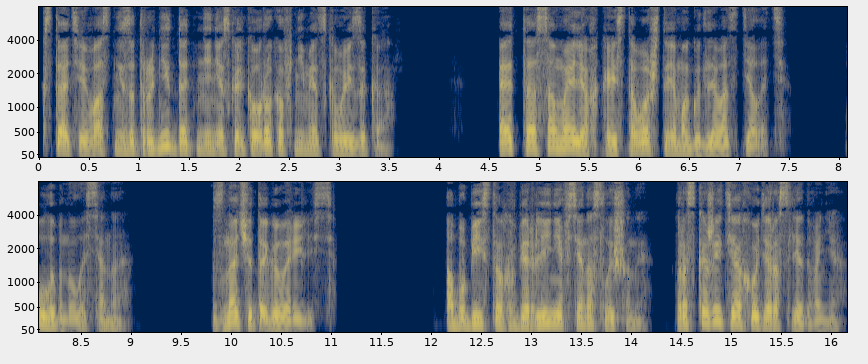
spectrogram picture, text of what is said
«Кстати, вас не затруднит дать мне несколько уроков немецкого языка?» «Это самое легкое из того, что я могу для вас сделать», — улыбнулась она. «Значит, договорились. Об убийствах в Берлине все наслышаны. Расскажите о ходе расследования».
